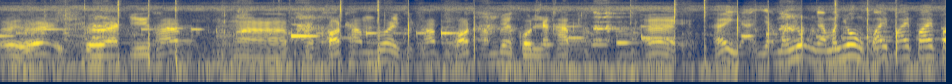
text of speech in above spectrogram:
เฮ้ยเฮ้ยสวัสดีครับ อ่าขอทำด้วยสิครับ ขอทำด้วยคนนะครับ เอ้ยเฮ้ยอย่าอย่ามายุ่งอย่ามายุ่งไปไปไปไป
